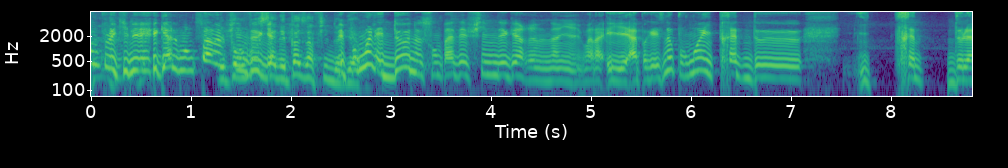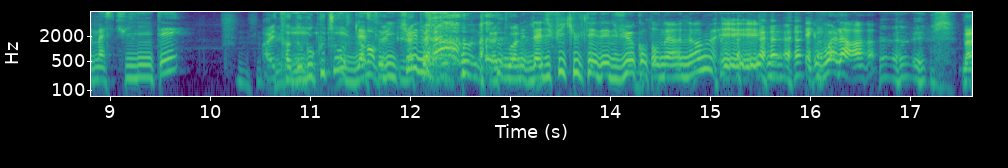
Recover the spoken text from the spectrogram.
non plus, qui n'est également pas un Mais film vous, de ça guerre. n'est pas un film de Mais guerre. pour moi, les deux ne sont pas des films de guerre. Voilà. Et Apocalypse Now, pour moi, il traite de, il traite de la masculinité, Ah, il traite de beaucoup de choses. de la Non, non, mais solitude, la toile- de la difficulté d'être vieux quand on est un homme. Et, et voilà. Bah,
